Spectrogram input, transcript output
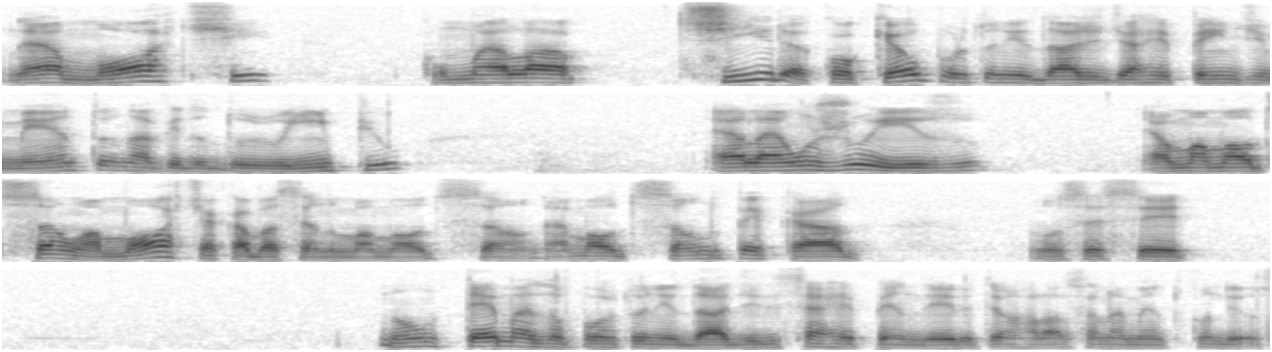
Né? A morte, como ela tira qualquer oportunidade de arrependimento na vida do ímpio, ela é um juízo é uma maldição. A morte acaba sendo uma maldição, né? a maldição do pecado. Você ser, não ter mais oportunidade de se arrepender e ter um relacionamento com Deus.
